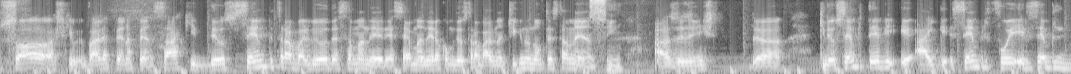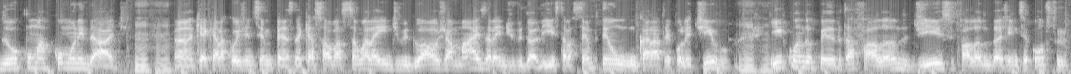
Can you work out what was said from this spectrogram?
só acho que vale a pena pensar que Deus sempre trabalhou dessa maneira. Essa é a maneira como Deus trabalha no Antigo e no Novo Testamento. Sim. Às vezes a gente uh, que Deus sempre teve, igreja, sempre foi, ele sempre lidou com uma comunidade, uhum. uh, que é aquela coisa que a gente sempre pensa, né, que a salvação ela é individual, jamais ela é individualista, ela sempre tem um, um caráter coletivo. Uhum. E quando Pedro está falando disso, falando da gente ser construído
